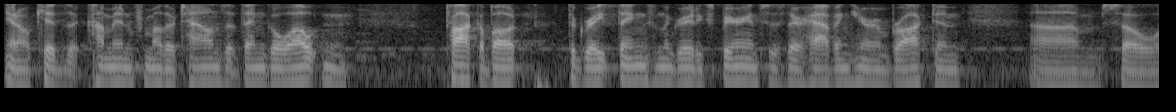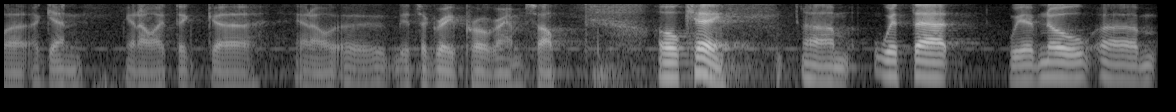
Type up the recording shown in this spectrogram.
you know, kids that come in from other towns that then go out and talk about the great things and the great experiences they're having here in Brockton. Um, so uh, again, you know, I think uh, you know uh, it's a great program. So, okay. Um, with that, we have no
